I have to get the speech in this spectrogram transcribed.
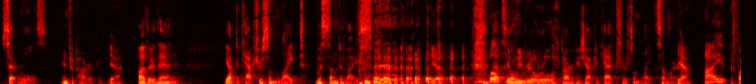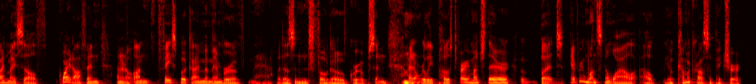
set rules in photography. Yeah. Other than you have to capture some light with some device. Yeah. Well, that's the only real rule of photography. Is you have to capture some light somewhere. Yeah. I find myself quite often, I don't know, on Facebook, I'm a member of half a dozen photo groups and I don't really post very much there, but every once in a while I'll you know come across a picture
